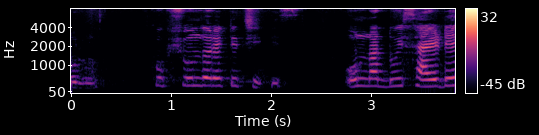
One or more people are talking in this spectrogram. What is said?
বলুন? খুব সুন্দর একটি থ্রি পিস ওনার দুই সাইডে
